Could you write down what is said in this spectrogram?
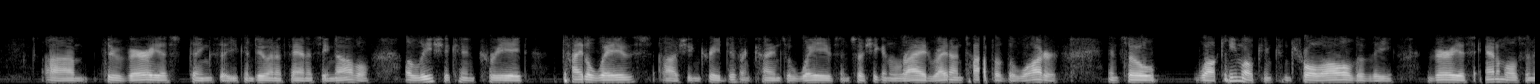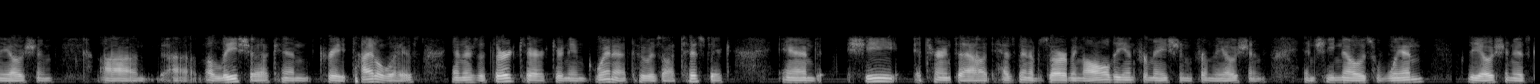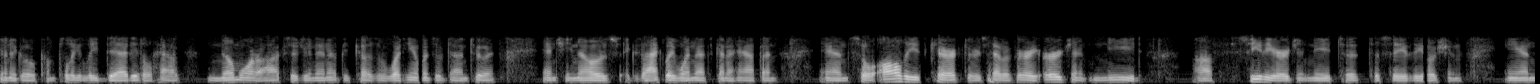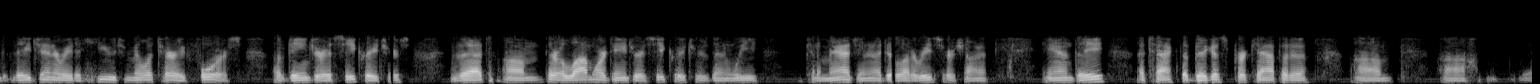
um, through various things that you can do in a fantasy novel, Alicia can create tidal waves. Uh, she can create different kinds of waves, and so she can ride right on top of the water. And so, while Kimo can control all of the various animals in the ocean, uh, uh, Alicia can create tidal waves. And there's a third character named Gwyneth who is autistic, and she, it turns out, has been absorbing all the information from the ocean, and she knows when the ocean is going to go completely dead. It'll have no more oxygen in it because of what humans have done to it. And she knows exactly when that's going to happen. And so all these characters have a very urgent need, uh, see the urgent need to, to save the ocean. And they generate a huge military force of dangerous sea creatures that um, there are a lot more dangerous sea creatures than we can imagine. And I did a lot of research on it. And they attack the biggest per capita um, uh,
